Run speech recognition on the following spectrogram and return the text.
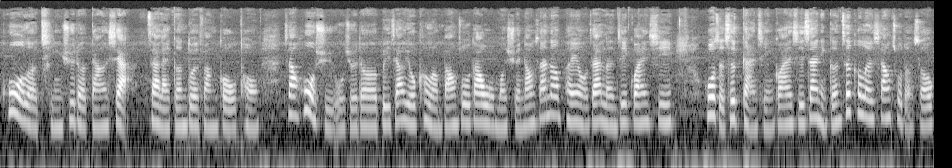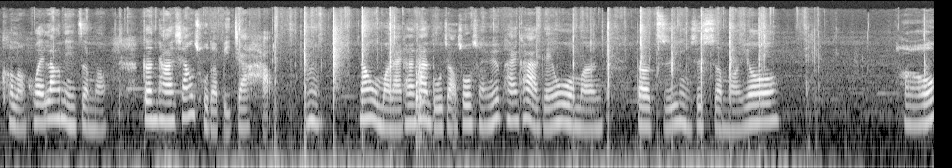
过了情绪的当下。再来跟对方沟通，这样或许我觉得比较有可能帮助到我们选到三的朋友，在人际关系或者是感情关系，在你跟这个人相处的时候，可能会让你怎么跟他相处的比较好。嗯，那我们来看看独角兽神諭牌卡给我们的指引是什么哟。好，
